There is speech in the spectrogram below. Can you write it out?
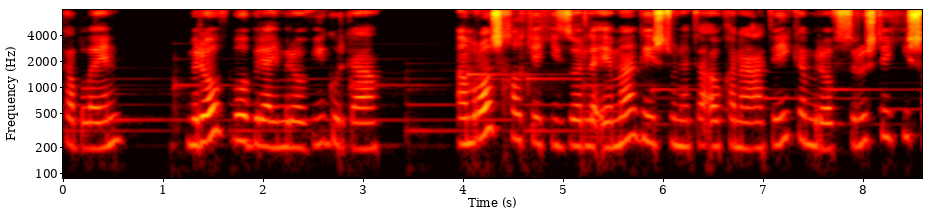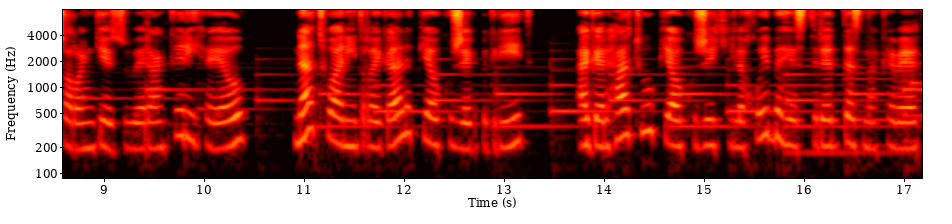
کە بڵێن، مرۆڤ بۆ برای مرۆڤی گورگە. ئەمڕۆش خەڵکێکی زۆر لە ئێمە گەیشتوونەتە ئەو قەناعەتەی کە مرۆڤ سروشتێکی شەڕەنگێز و وێرانکەری هەیە و ناتوانیت ڕێگا لە پیاوکوژێک بگریت ئەگەر هاتوو پیاوکوژێکی لە خۆی بەهێزترت دەست نەکەوێت.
